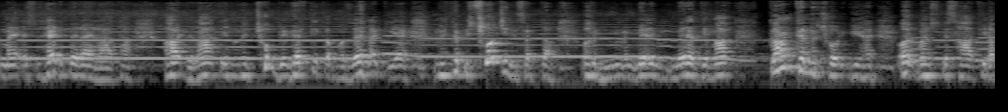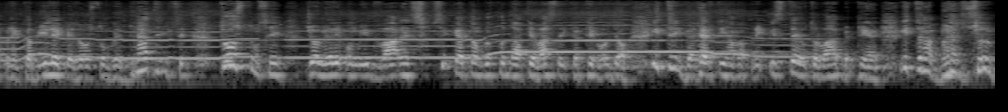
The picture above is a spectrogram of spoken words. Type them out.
मैं इस हेड पे रह रहा था। आज रात इन्होंने जो बिगड़ती का मुजहरा किया है, मैं कभी सोच ही नहीं सकता। और मे- मेरा दिमाग काम करना छोड़ गया है और मैं उसके साथ ही अपने कबीले के दोस्तों के बिरादरी से, दोस्तों से जो मेरे उम्मीदवार हैं, सबसे कहता हूँ कि खुदा के वास्ते इकट्ठे हो जाओ। इतनी बेगैरती हम अपनी इज्जतें उतरवा बैठे हैं। इतना बड़ा जुल्म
